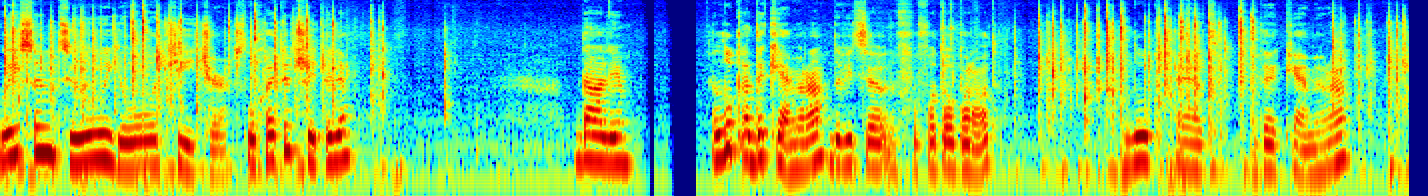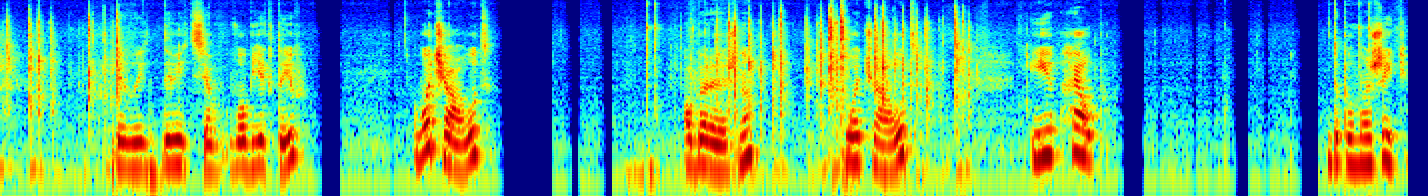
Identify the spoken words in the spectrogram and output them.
Listen to your teacher. Слухайте вчителя. Далі. Look at the camera. Дивіться фотоапарат. Look at the camera. Диви- Дивіться в об'єктив. Watch out. Обережно. Watch out. І help. Допоможіть.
